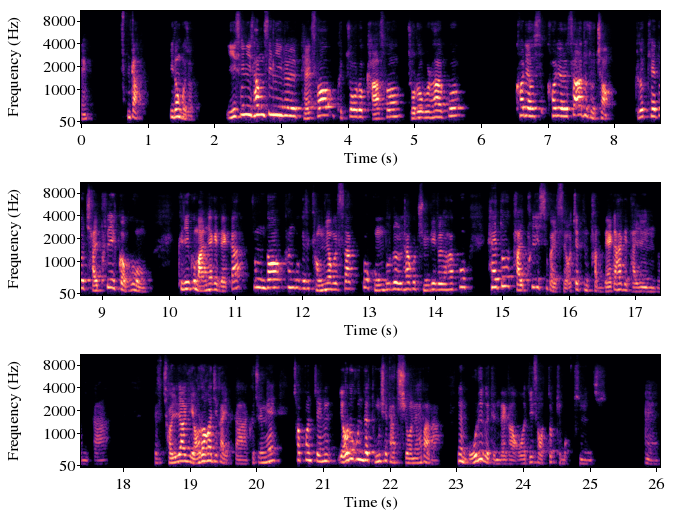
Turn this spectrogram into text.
네? 그러니까 이런 거죠. 2순위, 3순위를 돼서 그쪽으로 가서 졸업을 하고 커리어, 커리어를 쌓아도 좋죠. 그렇게 해도 잘 풀릴 거고 그리고 만약에 내가 좀 더 한국에서 경력을 쌓고 공부를 하고 준비를 하고 해도 잘 풀릴 수가 있어요. 어쨌든 다 내가 하기에 달려있는 거니까. 그래서 전략이 여러 가지가 있다. 그 중에 첫 번째는 여러 군데 동시에 다 지원을 해봐라. 그냥 모르거든 내가 어디서 어떻게 먹히는지. 네.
